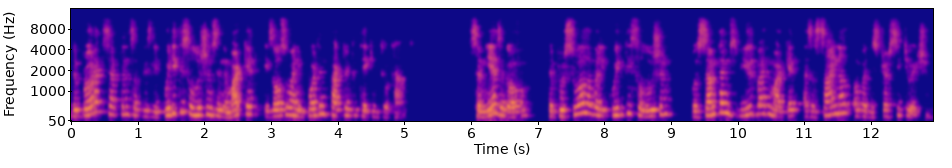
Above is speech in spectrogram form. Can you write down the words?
the broad acceptance of these liquidity solutions in the market is also an important factor to take into account. Some years ago, the pursuit of a liquidity solution was sometimes viewed by the market as a signal of a distressed situation.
